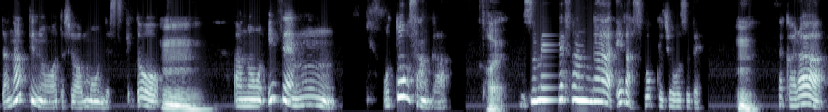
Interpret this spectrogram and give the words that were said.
だなっていうのは私は思うんですけど、うん。あの、以前、お父さんが、はい。娘さんが絵がすごく上手で、うん。だから、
